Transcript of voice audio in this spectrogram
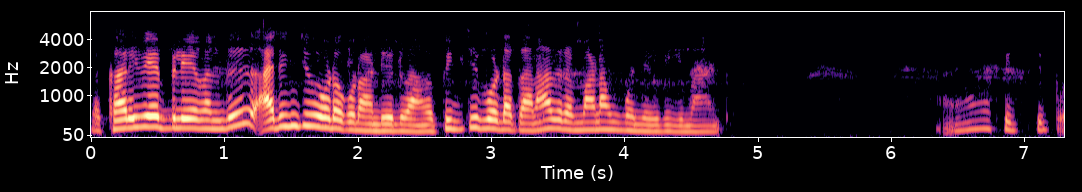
இந்த கறிவேப்பிலையை வந்து அரிஞ்சு போடக்கூடாண்டிடுவாங்க பிச்சு போட்டால் தானே? அதில் மனம் கொஞ்சம் விதிக்குமான்ட்டு பிச்சு போ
